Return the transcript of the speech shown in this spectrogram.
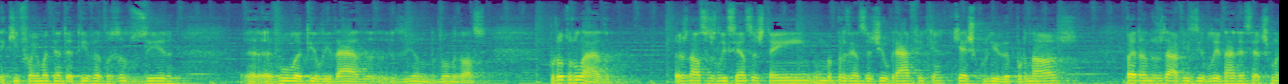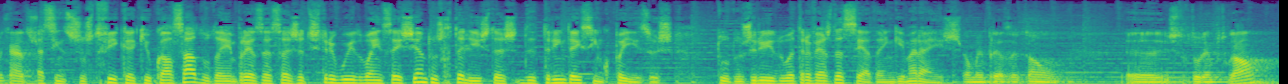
aqui foi uma tentativa de reduzir eh, a volatilidade de um, de um negócio. Por outro lado, as nossas licenças têm uma presença geográfica que é escolhida por nós para nos dar visibilidade em certos mercados. Assim se justifica que o calçado da empresa seja distribuído em 600 retalhistas de 35 países, tudo gerido através da sede em Guimarães. É uma empresa com estrutura em Portugal,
